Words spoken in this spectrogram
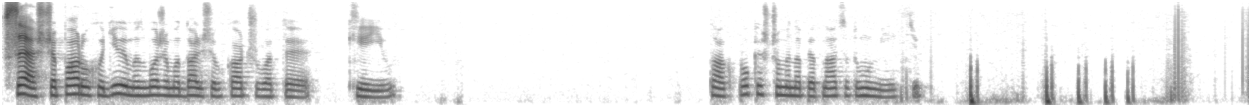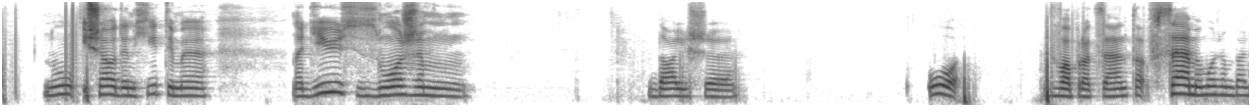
Все, ще пару ходів і ми зможемо далі вкачувати Київ. Так, поки що ми на 15-му місці. Ну, і ще один хід, і ми, надіюсь, зможемо далі. О! 2%. Все, ми можемо далі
